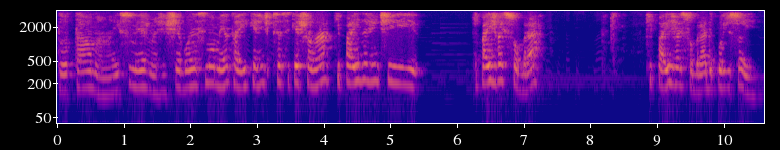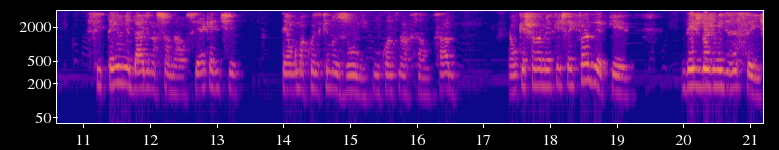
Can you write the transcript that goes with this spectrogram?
Total, mano. É isso mesmo. A gente chegou nesse momento aí que a gente precisa se questionar que país a gente. Que país vai sobrar? Que país vai sobrar depois disso aí? Se tem unidade nacional, se é que a gente tem alguma coisa que nos une enquanto nação, sabe? É um questionamento que a gente tem que fazer, porque desde 2016,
